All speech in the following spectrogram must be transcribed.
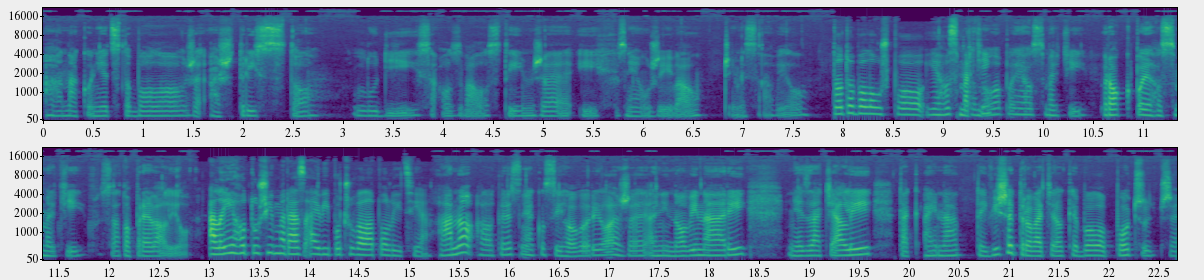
a nakoniec to bolo, že až 300 ľudí sa ozvalo s tým, že ich zneužíval Jimmy Savile. Toto bolo už po jeho smrti? To bolo po jeho smrti. Rok po jeho smrti sa to prevalilo. Ale jeho tuším raz aj vypočúvala polícia. Áno, ale presne ako si hovorila, že ani novinári nezaťali, tak aj na tej vyšetrovateľke bolo počuť, že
